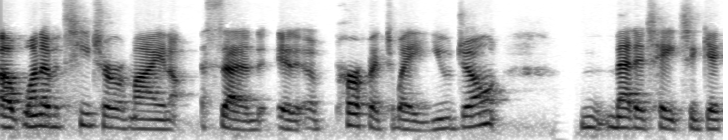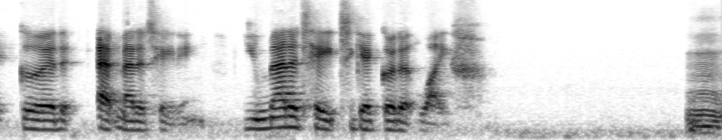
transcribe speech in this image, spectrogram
uh, one of a teacher of mine said in a perfect way you don't meditate to get good at meditating. You meditate to get good at life. Mm.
